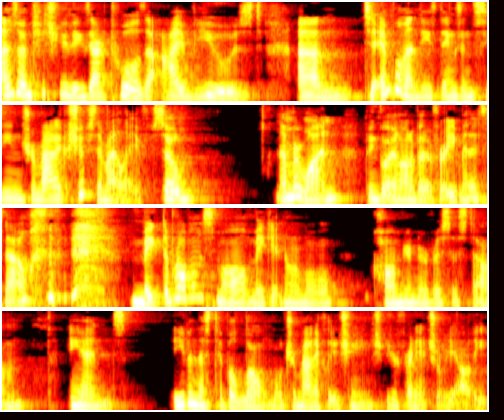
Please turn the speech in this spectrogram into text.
And so I'm teaching you the exact tools that I've used um, to implement these things and seen dramatic shifts in my life. So, number one, been going on about it for eight minutes now. make the problem small, make it normal, calm your nervous system, and even this tip alone will dramatically change your financial reality.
